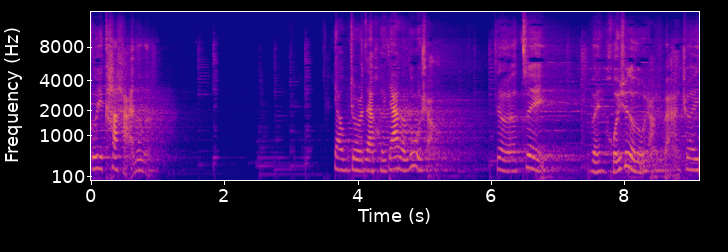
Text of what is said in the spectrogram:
估计看孩子呢。要不就是在回家的路上，这个最。回回去的路上是吧？这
